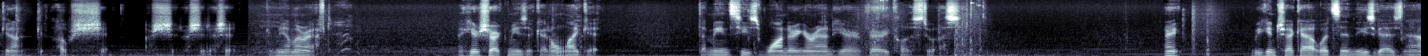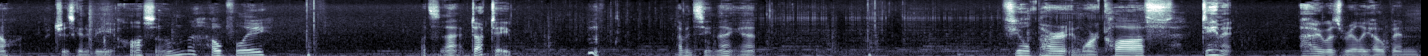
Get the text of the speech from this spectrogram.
get on. Get, oh, shit. Oh, shit. Oh, shit. Oh, shit. Get me on my raft. I hear shark music. I don't like it. That means he's wandering around here very close to us. Alright. We can check out what's in these guys now, which is going to be awesome, hopefully. What's that? Duct tape? Hmm. Haven't seen that yet. Fuel part and more cloth. Damn it. I was really hoping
